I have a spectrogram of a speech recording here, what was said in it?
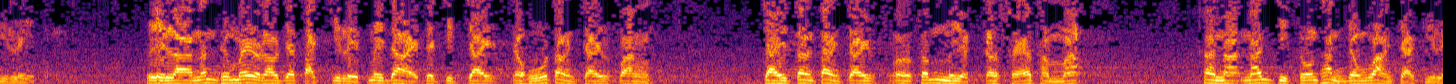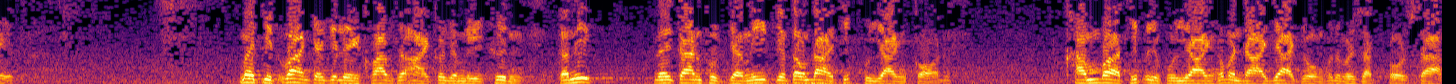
กิเลส เวลานั้นถึงแม้เราจะตัดกิเลสไม่ได้ แต่จิตใจจะหูตั้งใจฟังใจตั้งตั้งใจสำเนียกกระแสธรรมะ ขณะนั้นจิตของท่านยังว่างจากกิเลส เมื่อจิตว่างจากกิเลสความสะอาดก็จะมีขึ้นตอนนี้ ในการฝึกอย่างนี้จะต้องได้ทิพยานก่อนคำว่าทิพยานเขาบรรดาญาโยมพุทธบริษัทโปรดทราบ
